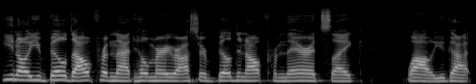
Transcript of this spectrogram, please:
you know you build out from that Hill Murray roster, building out from there. It's like wow, you got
